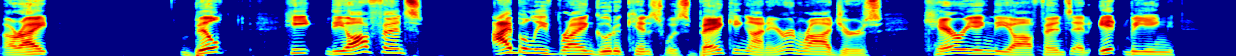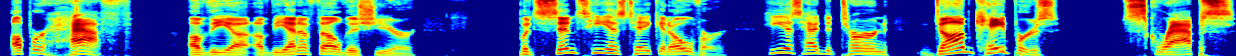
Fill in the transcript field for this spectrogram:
All right? Built he the offense, I believe Brian Gutekunst was banking on Aaron Rodgers carrying the offense and it being upper half of the uh, of the NFL this year. But since he has taken over, he has had to turn Dom Capers scraps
